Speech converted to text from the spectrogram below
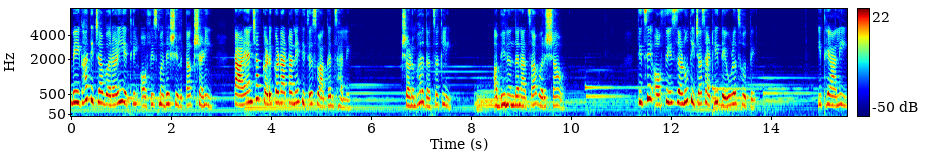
मेघा तिच्या वरळी येथील ऑफिसमध्ये शिरता क्षणी टाळ्यांच्या कडकडाटाने तिचे स्वागत झाले. क्षणभर दचकली. अभिनंदनाचा वर्षाव. तिचे ऑफिस जणू तिच्यासाठी देऊळच होते. इथे आली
